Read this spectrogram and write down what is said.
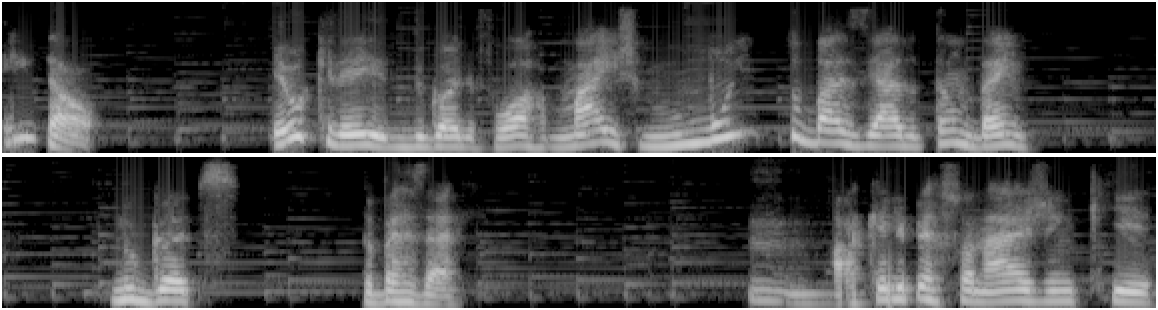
Então, eu criei do God of War, mas muito baseado também no Guts do Berserk. Hum. Aquele personagem que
